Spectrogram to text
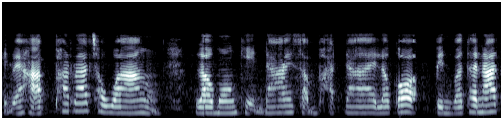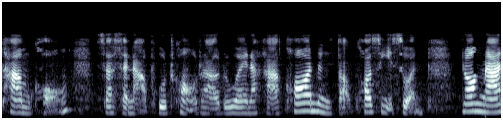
เห็นไหมคะพระราชวัง เรามองเห็นได้สัมผัสได้ แล้วก็เป็นวัฒนธรรมของศาสนาพุทธของเราด้วยนะคะ ข้อ 1 ตอบข้อ 4 ส่วน นอกนั้น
